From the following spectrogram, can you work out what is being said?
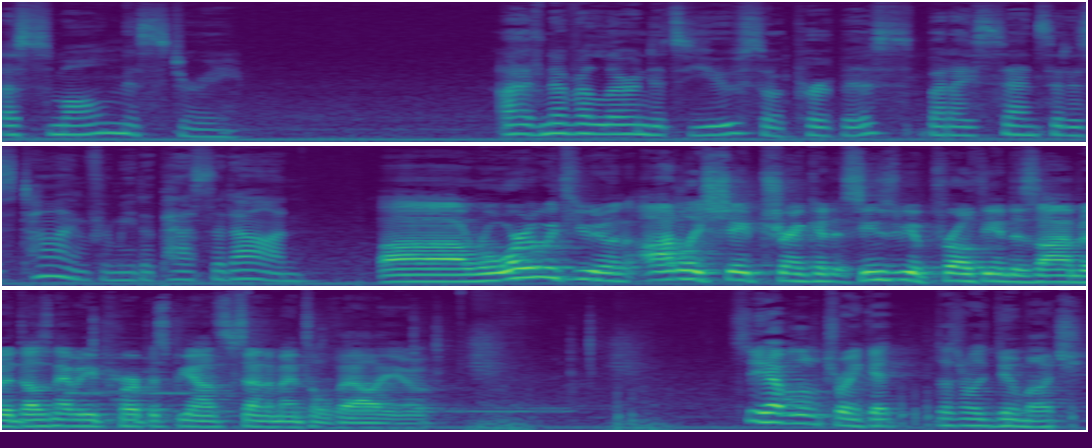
A small mystery. I have never learned its use or purpose, but I sense it is time for me to pass it on. Uh, rewarded with you an oddly shaped trinket. It seems to be a Prothean design, but it doesn't have any purpose beyond sentimental value. So you have a little trinket. Doesn't really do much.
